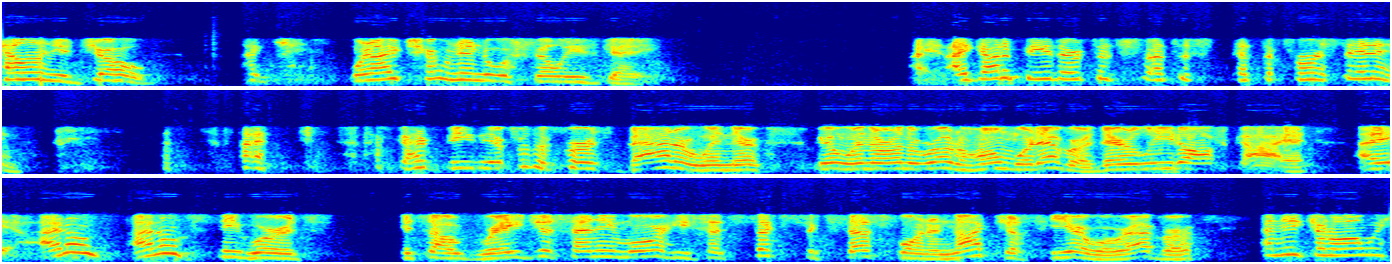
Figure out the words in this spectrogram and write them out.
telling you, Joe. I, when I tune into a Phillies game, I, I got to be there at the, at the at the first inning. I, I've got to be there for the first batter when they're you know when they're on the road, home, whatever. Their leadoff guy. I I don't I don't see where it's it's outrageous anymore. He's had such successful, and not just here, wherever, and he can always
